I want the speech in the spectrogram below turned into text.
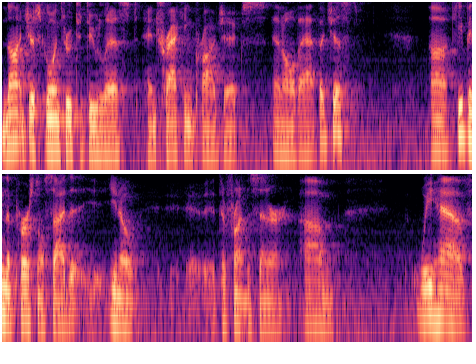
not just going through to-do list and tracking projects and all that, but just uh, keeping the personal side, you know, at the front and center. Um, we have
